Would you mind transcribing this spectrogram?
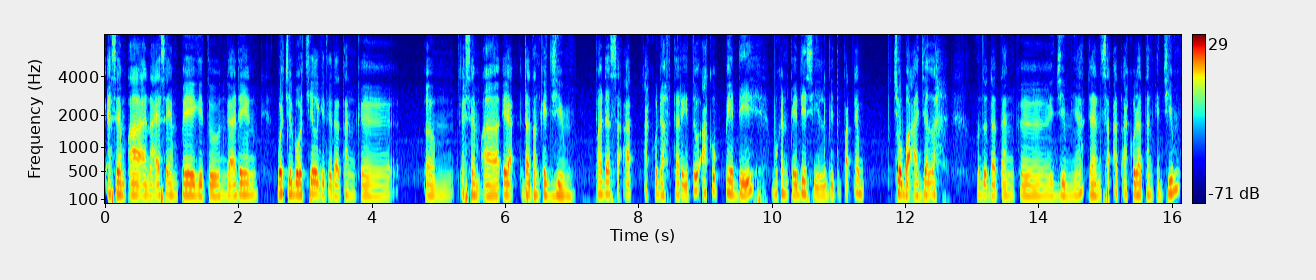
SMA, anak SMP gitu, nggak ada yang bocil-bocil gitu datang ke um, SMA, ya datang ke gym. Pada saat aku daftar itu aku pede, bukan pede sih, lebih tepatnya coba aja lah untuk datang ke gymnya. Dan saat aku datang ke gym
